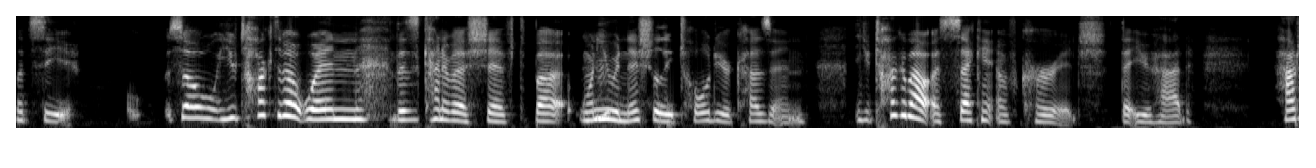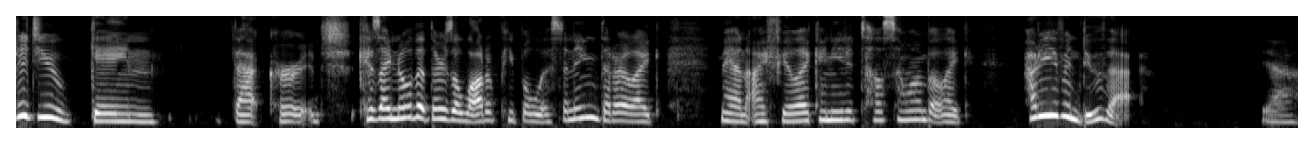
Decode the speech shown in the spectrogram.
Let's see so you talked about when this is kind of a shift, but when mm-hmm. you initially told your cousin, you talk about a second of courage that you had. How did you gain that courage? Because I know that there's a lot of people listening that are like, man, I feel like I need to tell someone, but like, how do you even do that? Yeah.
